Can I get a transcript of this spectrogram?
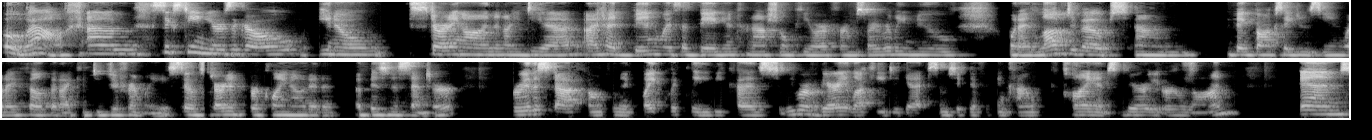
Oh wow! Um, Sixteen years ago, you know, starting on an idea, I had been with a big international PR firm, so I really knew what I loved about um, big box agency and what I felt that I could do differently. So started Brookline out at a, a business center grew the staff complement quite quickly because we were very lucky to get some significant clients very early on. And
